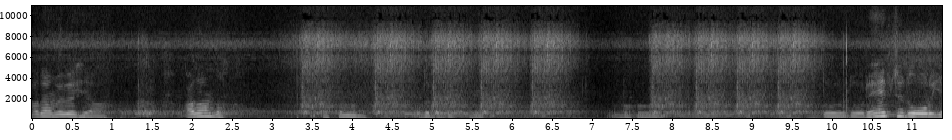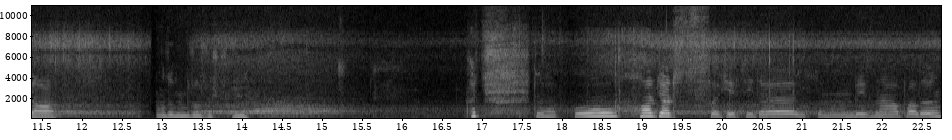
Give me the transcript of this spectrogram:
Adam bebek ya. Adam da bakalım. O da bebek. Bakalım. Doğru doğru. Hepsi doğru ya. Adam biraz güçlü. Dakika harcarsa keside o zaman biz ne yapalım?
